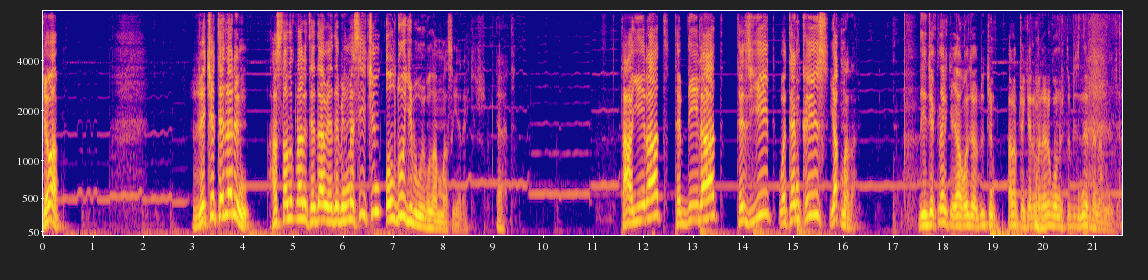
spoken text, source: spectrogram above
Cevap, reçetelerin hastalıkları tedavi edebilmesi için olduğu gibi uygulanması gerekir. Evet. Tayirat, tebdilat, tezyit ve tenkis yapmadan. Diyecekler ki ya hoca bütün Arapça kelimeleri konuştu biz nereden anlayacağız?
